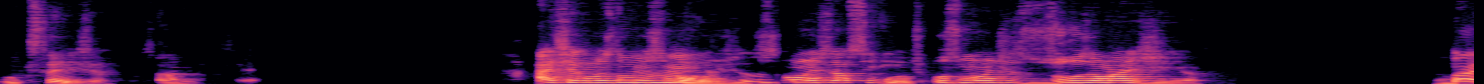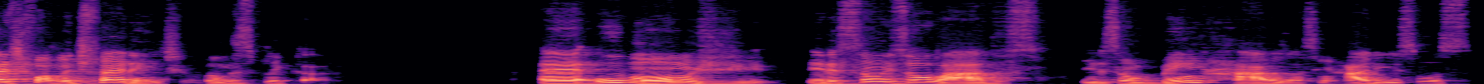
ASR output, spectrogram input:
o que seja, sabe? Aí chegamos nos uhum. monges. Os monges é o seguinte: os monges usam magia, mas de forma diferente. Vamos explicar. É, o monge, eles são isolados, eles são bem raros, assim, raríssimos.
